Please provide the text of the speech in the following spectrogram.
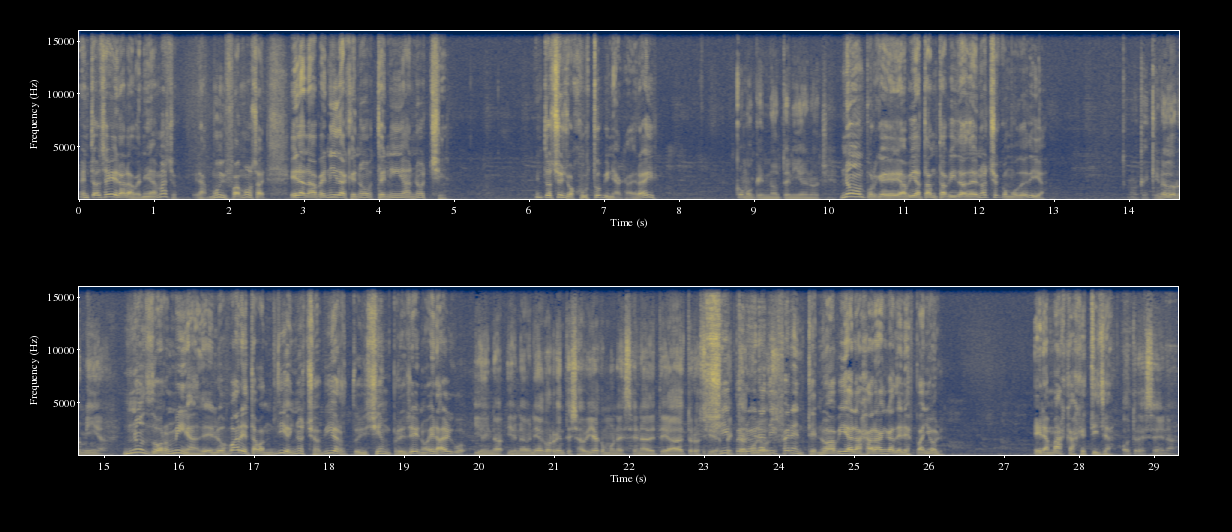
Entonces era la Avenida de Mayo, era muy famosa, era la avenida que no tenía noche. Entonces yo justo vine a caer ahí. ¿Cómo que no tenía noche? No, porque había tanta vida de noche como de día. Ok, que no dormía. No dormía, eh, los bares estaban día y noche abiertos y siempre llenos, era algo... Y en, y en Avenida Corrientes ya había como una escena de teatros y de Sí, pero espectáculos. era diferente, no había la jaranga del español, era más cajetilla. Otra escena.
